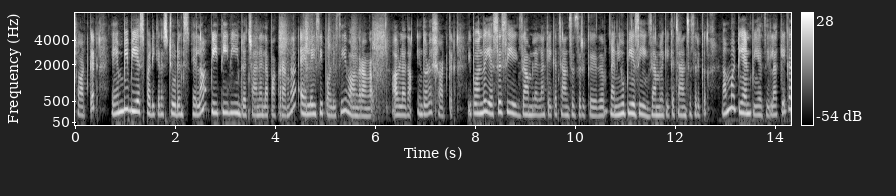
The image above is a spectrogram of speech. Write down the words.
ஷார்ட்கட் எம்பிபிஎஸ் படிக்கிற ஸ்டூடெண்ட்ஸ் எல்லாம் பிடிவின்ற சேனலில் பார்க்குறாங்க எல்ஐசி பாலிசி வாங்குறாங்க. அவ்வளோதான் இதோட ஷார்ட்கட் இப்போ வந்து எஸ்எஸ்சி எக்ஸாம்லலாம் கேட்க சான்சஸ் இருக்குது இது அண்ட் யூபிஎஸ்சி எக்ஸாமில் கேட்க சான்சஸ் இருக்குது நம்ம டிஎன்பிஎஸ்சியில் கேட்க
